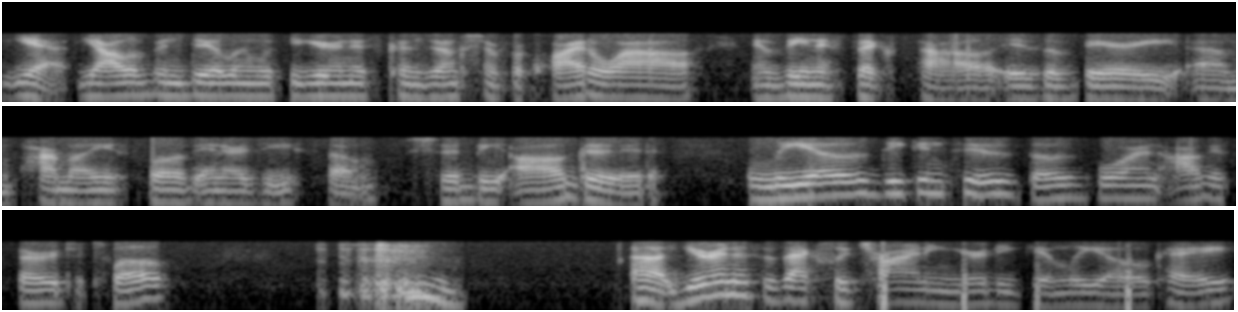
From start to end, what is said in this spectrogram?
yeah, y'all have been dealing with the Uranus conjunction for quite a while, and Venus sextile is a very um, harmonious flow of energy, so should be all good. Leo Decan 2s, those born August 3rd to 12th. uh, Uranus is actually trining your Decan Leo, okay,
